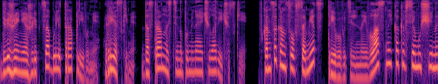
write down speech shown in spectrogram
Движения жеребца были торопливыми, резкими, до странности напоминая человеческие. В конце концов, самец, требовательный и властный, как и все мужчины,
